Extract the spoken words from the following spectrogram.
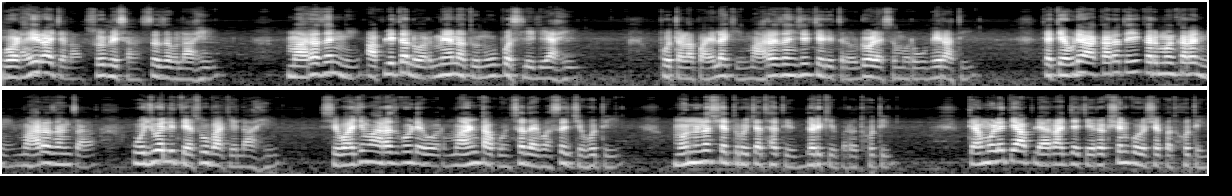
घोडाही राजाला शोभेसा सजवला आहे. महाराजांनी आपली तलवार म्यानातून उपसलेली आहे. पुतळा पाहिला की महाराजांचे चरित्र डोळ्यासमोर उभे राहते. त्या तेवढ्या आकारातही कर्मकारांनी महाराजांचा उज्ज्वल इतिहास उभा केला आहे. शिवाजी महाराज घोड्यावर मान टाकून सदैव सज्ज होते. म्हणूनच शत्रूच्या छातीत धडकी परत होती. त्यामुळे ते आपल्या राज्याचे रक्षण करू शकत होते.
